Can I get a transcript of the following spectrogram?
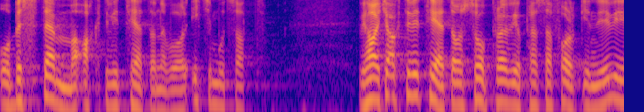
og bestemme aktivitetene våre, ikke motsatt. Vi har ikke aktiviteter, og så prøver vi å presse folk inn i vi,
